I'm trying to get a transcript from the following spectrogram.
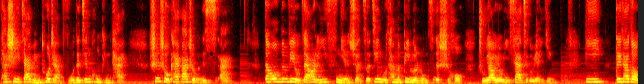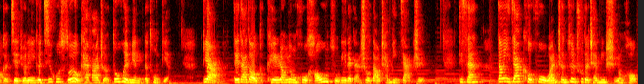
它是一家云拓展服务的监控平台，深受开发者们的喜爱。当 OpenView 在2014年选择进入他们 B 轮融资的时候，主要有以下几个原因：第一，Datadog 解决了一个几乎所有开发者都会面临的痛点；第二，Datadog 可以让用户毫无阻力地感受到产品价值。第三，当一家客户完成最初的产品使用后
